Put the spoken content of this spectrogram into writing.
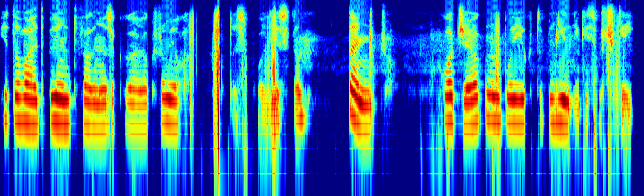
І давай, блін, двері не закрию, якщо міг хтось пролізти. Та нічого. Коротше, як нам поїхати, блін, якийсь важкий.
